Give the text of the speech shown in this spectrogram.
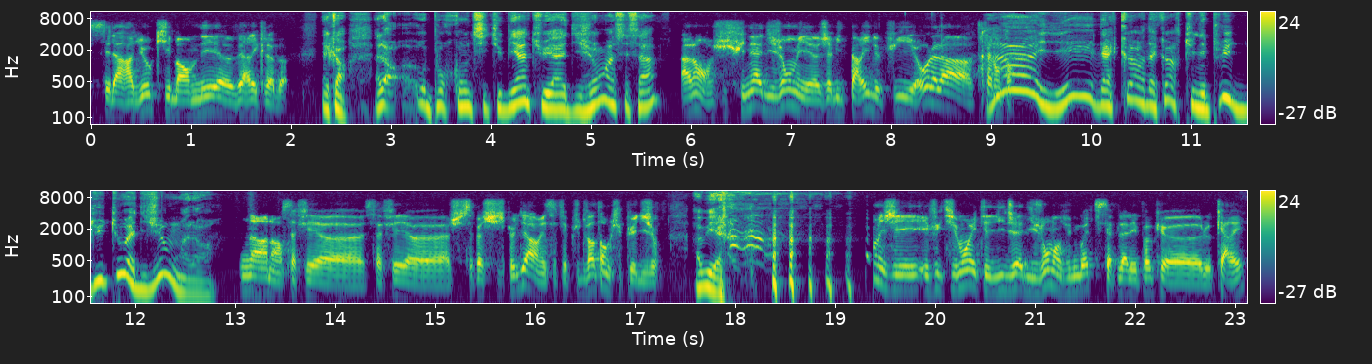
c'est la radio qui m'a emmené vers les clubs. D'accord. Alors pour qu'on te situe bien, tu es à Dijon, hein, c'est ça? Ah non, je suis né à Dijon mais j'habite Paris depuis oh là là très longtemps. Ah, yeah, d'accord, d'accord. Tu n'es plus du tout à Dijon alors? Non, non, ça fait, euh, ça fait, euh, je sais pas si je peux le dire, mais ça fait plus de 20 ans que je suis plus à Dijon. Ah oui. Mais j'ai effectivement été DJ à Dijon dans une boîte qui s'appelait à l'époque euh, le Carré,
